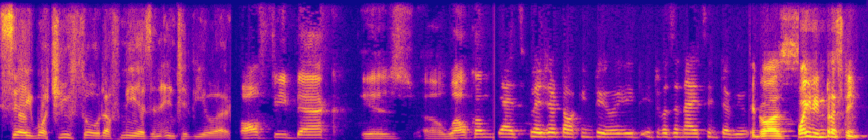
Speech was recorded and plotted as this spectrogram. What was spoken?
say what you thought of me as an interviewer. All feedback is uh, welcome. Yeah, it's pleasure talking to you. It, it was a nice interview. It was quite interesting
